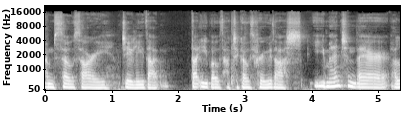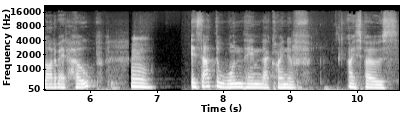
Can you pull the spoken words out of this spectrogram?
I'm so sorry, Julie, that that you both had to go through that. You mentioned there a lot about hope. Mm. Is that the one thing that kind of, I suppose,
